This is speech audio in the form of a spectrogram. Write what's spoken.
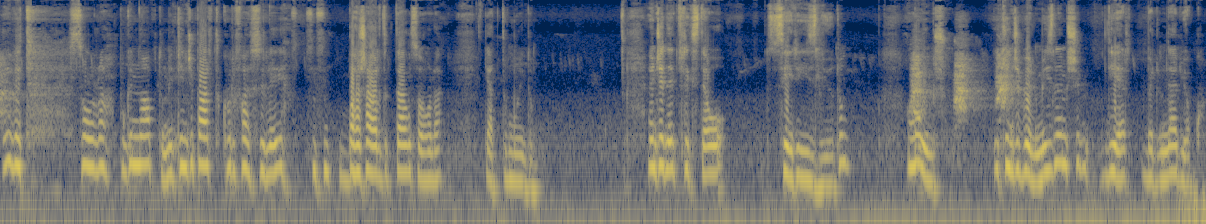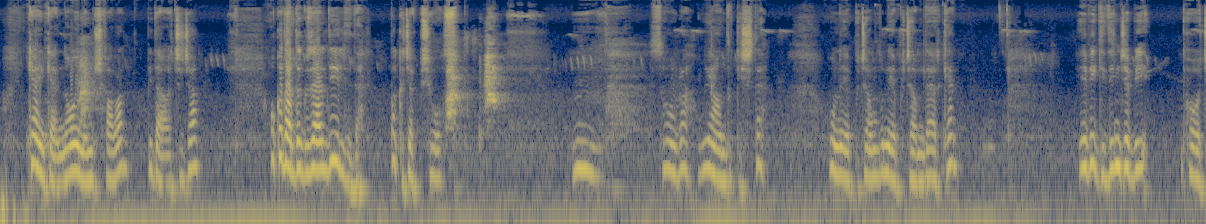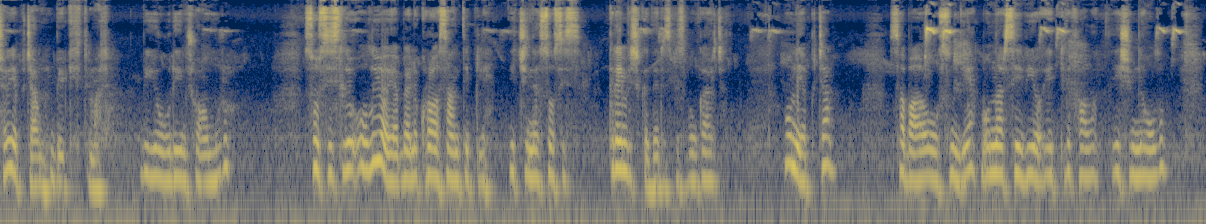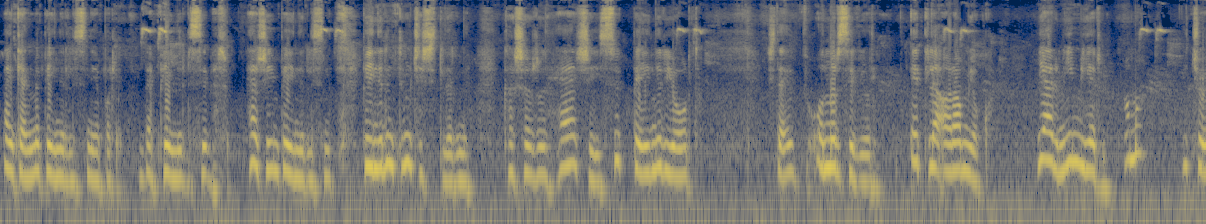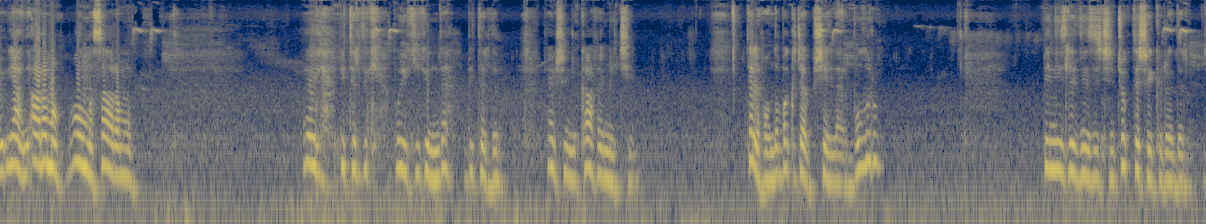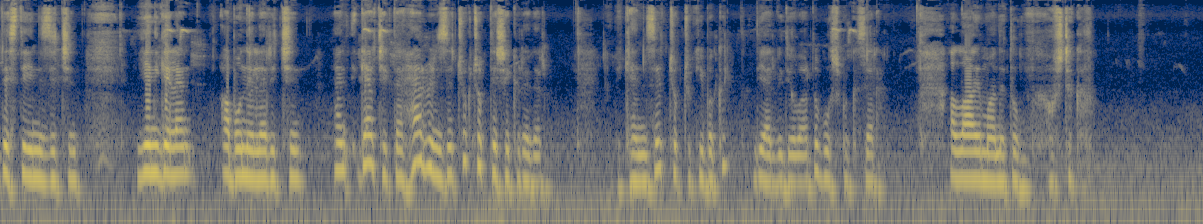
Evet. Sonra bugün ne yaptım? İkinci parti kuru fasulyeyi başardıktan sonra yattım uyudum. Önce Netflix'te o seri izliyordum. Ama uyumuşum. İkinci bölümü izlemişim. Diğer bölümler yok. Kendi kendine oynamış falan. Bir daha açacağım. O kadar da güzel değildi de. Bakacak bir şey olsun. Hmm. Sonra uyandık işte. Onu yapacağım, bunu yapacağım derken eve gidince bir poğaça yapacağım büyük ihtimal. Bir yoğurayım şu hamuru. Sosisli oluyor ya böyle kruvasan tipli. İçine sosis. Kremvişka deriz biz Bulgarca. Onu yapacağım. Sabahı olsun diye. Onlar seviyor etli falan. Eşimle oğlum. Ben kendime peynirlisini yaparım. Ben peynirli severim. Her şeyin peynirlisini. Peynirin tüm çeşitlerini. Kaşarı, her şeyi. Süt, peynir, yoğurt. İşte onları seviyorum. Etle aram yok. Yer miyim yerim. Ama hiç öyle, yani aramam. Olmasa aramam. Öyle bitirdik. Bu iki günde bitirdim. Ben şimdi kahvemi içeyim. Telefonda bakacak bir şeyler bulurum. Beni izlediğiniz için çok teşekkür ederim. Desteğiniz için, yeni gelen aboneler için. Yani gerçekten her birinize çok çok teşekkür ederim. Ve kendinize çok çok iyi bakın. Diğer videolarda buluşmak üzere. Allah'a emanet olun. Hoşçakalın.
